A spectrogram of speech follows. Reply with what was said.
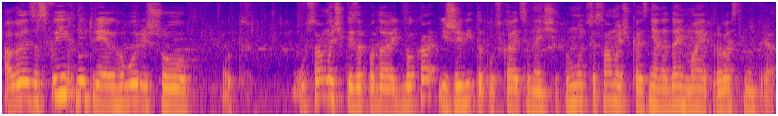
Але за своїх нутрій я говорю, що от, у самочки западають бока і живіт опускається нижче. Тому ця самочка з дня на день має привести нутрят.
